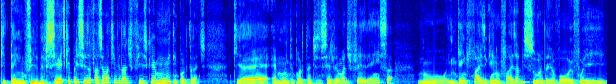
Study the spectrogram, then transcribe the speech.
que tem um filho deficiente, que precisa fazer uma atividade física, que é muito importante. Que é, é muito importante. Assim, você vê uma diferença no, em quem faz e quem não faz absurda. Eu, vou, eu fui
